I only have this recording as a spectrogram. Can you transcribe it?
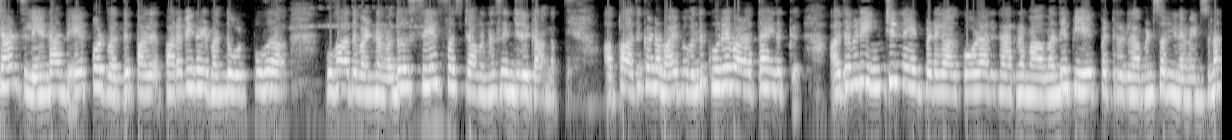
சான்ஸ் இல்லை. ஏன்னா அந்த ஏர்போர்ட் வந்து பறவைகள் வந்து உட்புகா புகாத வண்ணம் வந்து ஒரு சேஃபஸ்டா வந்து செஞ்சிருக்காங்க. அப்ப அதுக்கான வாய்ப்பு வந்து குறைவாக தான் இருக்கு. அதை விட இன்ஜின்ல ஏற்பட கோளாறு காரணமா வந்து இப்படி ஏற்பட்டிருக்கலாம்னு சொல்லி நம்ம சொன்னா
